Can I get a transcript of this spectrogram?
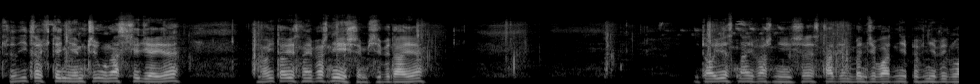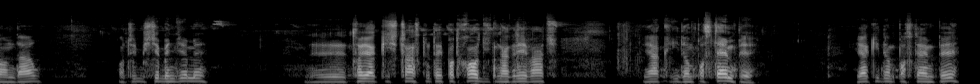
Czyli coś w tej Niemczy u nas się dzieje. No i to jest najważniejsze mi się wydaje. I to jest najważniejsze. Stadion będzie ładnie pewnie wyglądał. Oczywiście będziemy co jakiś czas tutaj podchodzić, nagrywać jak idą postępy. Jak idą postępy.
